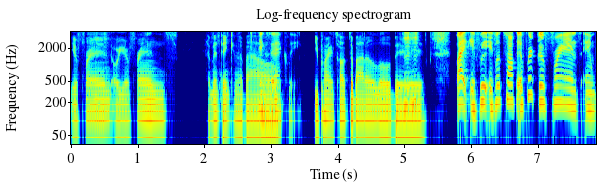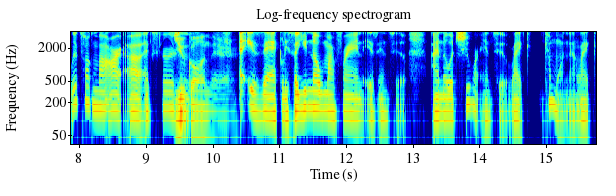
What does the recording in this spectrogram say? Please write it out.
your Mm-hmm. friend or your friends have been thinking about. Exactly. You probably talked about it a little bit. Mhm. Like if we if we're talking if we're good friends and we're talking about our uh excursions. You've gone there. Exactly. So you know what my friend is into. I know what you are into. Like, come on now. Like,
